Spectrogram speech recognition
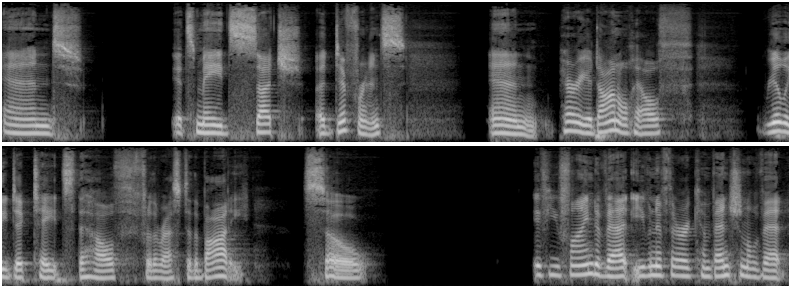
And it's made such a difference and periodontal health really dictates the health for the rest of the body. So if you find a vet, even if they're a conventional vet,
